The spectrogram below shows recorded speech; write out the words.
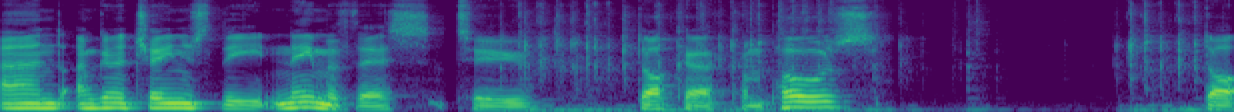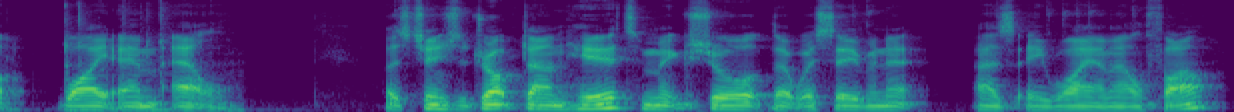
And I'm going to change the name of this to docker compose.yml. Let's change the drop down here to make sure that we're saving it as a YML file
